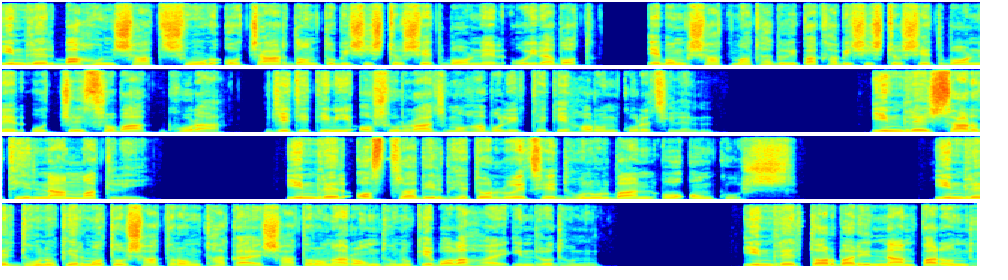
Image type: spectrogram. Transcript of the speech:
ইন্দ্রের বাহন সাত সুঁড় ও চার দন্তবিশিষ্ট শ্বেতবর্ণের ঐরাবত এবং সাত মাথা দুই পাখা বিশিষ্ট শ্বেতবর্ণের উচ্চৈশ্রবা ঘোড়া, যেটি তিনি অসুররাজ মহাবলীর থেকে হরণ করেছিলেন। ইন্দ্রের সারথীর নাম মাতলি। ইন্দ্রের অস্ত্রাদির ভেতর রয়েছে ধনুর্বাণ ও অঙ্কুশ। ইন্দ্রের ধনুকের মতো সাতরং থাকায় সাতরঙা রংধনুকে বলা হয় ইন্দ্রধনু। ইন্দ্রের তরবারির নাম পারন্ধ,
